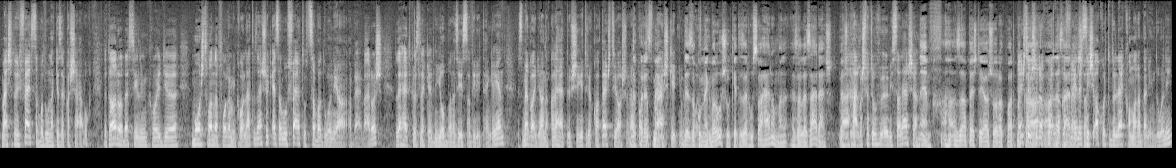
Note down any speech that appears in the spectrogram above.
másrészt pedig felszabadulnak ezek ezek a sávok. Tehát arról beszélünk, hogy most vannak forgalmi korlátozások, ez alul fel tud szabadulni a, a belváros, lehet közlekedni jobban az észak tengelyen, ez megadja annak a lehetőségét, hogy akkor a Pesti alsó de akkor ez másképp meg, De ez akkor megvalósul 2023-ban? Ez a lezárás? Pesti a hármas metró visszaadása? Nem, az a Pesti alsó rakpartnak a, a, a, a fejlesztés akkor tud a leghamarabb elindulni.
